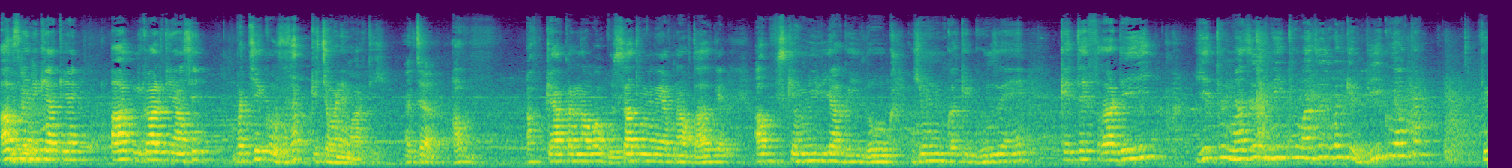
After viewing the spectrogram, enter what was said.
اب میں نے کیا کیا؟ آگ نکال کے یہاں سے بچے کو رکھ کے چوڑنے مار دی۔ اچھا۔ اب اب کیا کرنا ہوا؟ غصہ تو میں نے اپنا اتار دیا۔ اب اس کی امی بھی آ گئی۔ لوگ یوں کر کے گونج رہے ہیں۔ کہتے ہیں فراڈی یہ تو معذور نہیں تو معذور بن کے ویک ہوا کر پھر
